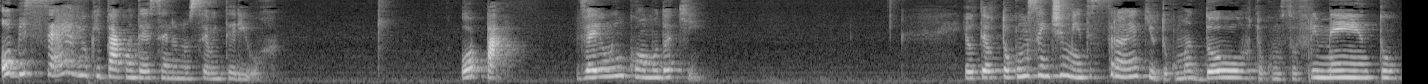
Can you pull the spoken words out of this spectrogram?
Observe o que está acontecendo no seu interior. Opa, veio um incômodo aqui. Eu tô com um sentimento estranho aqui, eu tô com uma dor, tô com um sofrimento.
